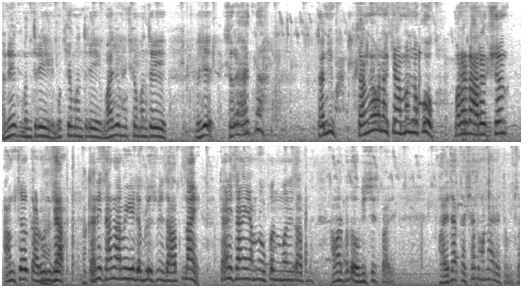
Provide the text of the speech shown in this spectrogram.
अनेक मंत्री मुख्यमंत्री माजी मुख्यमंत्री म्हणजे सगळे आहेत ना. त्यांनी सांगावं ना की आम्हाला नको मराठा आरक्षण आमचं काढून घ्या. त्यांनी सांगा आम्ही ई डब्ल्यू एसमध्ये जात नाही. त्यांनी सांगा आम्ही ओपनमध्ये जात नाही. आम्हाला फक्त ओबीसीच पाहिजे. फायदा कशात होणार आहे तुमचा?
